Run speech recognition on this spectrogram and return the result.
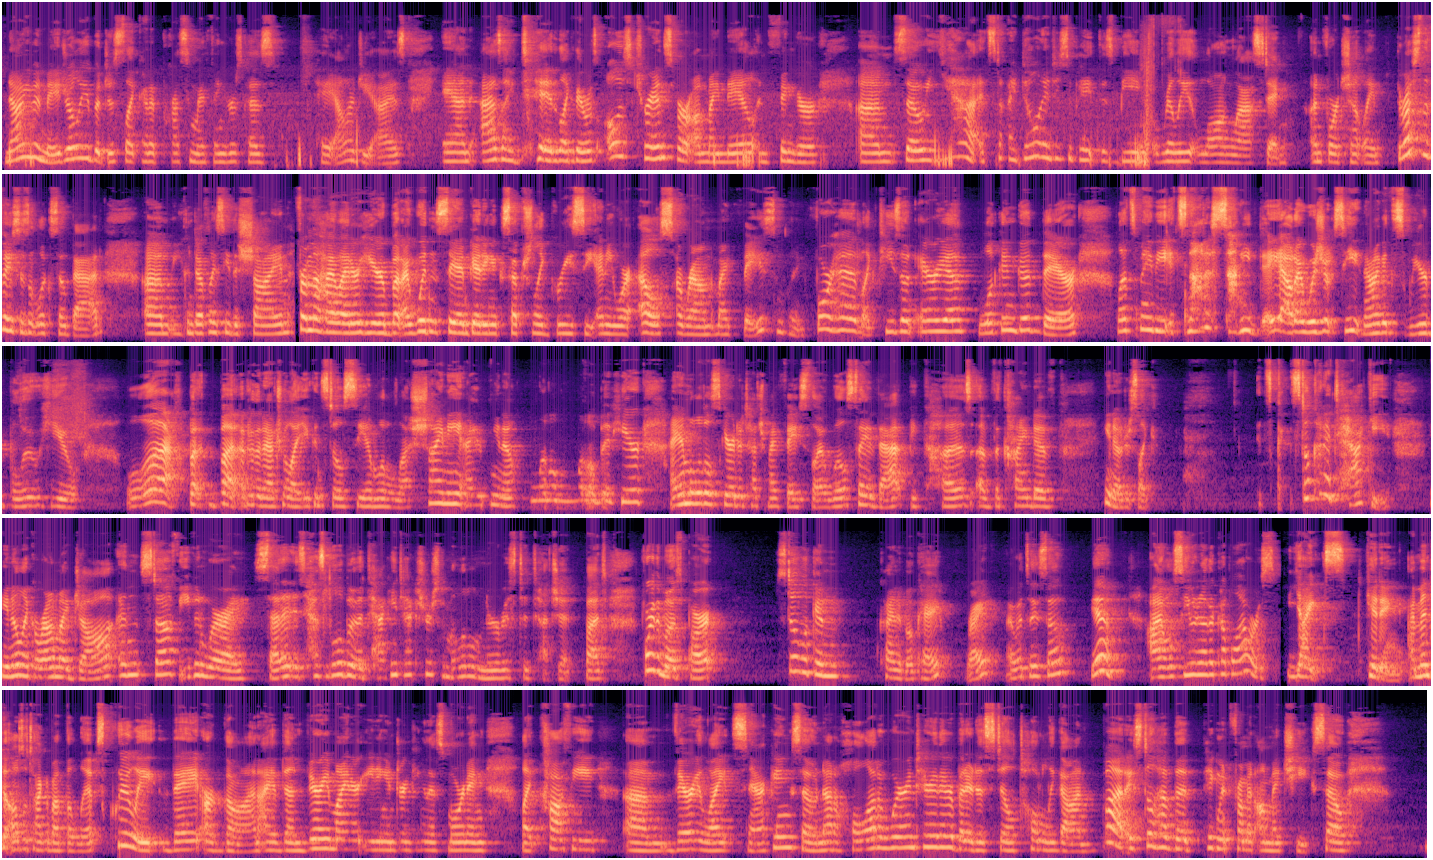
not even majorly, but just like kind of pressing my fingers because, hey, allergy eyes. And as I did, like there was all this transfer on my nail and finger. Um, so yeah, it's I don't anticipate this being really long lasting unfortunately. The rest of the face doesn't look so bad. Um, you can definitely see the shine from the highlighter here, but I wouldn't say I'm getting exceptionally greasy anywhere else around my face, including forehead, like T-zone area, looking good there. Let's maybe, it's not a sunny day out, I wish it, see, now I get this weird blue hue. Ugh. But but under the natural light, you can still see I'm a little less shiny. I, you know, a little little bit here. I am a little scared to touch my face, though. I will say that because of the kind of, you know, just like it's still kind of tacky you know, like around my jaw and stuff, even where I set it, it has a little bit of a tacky texture, so I'm a little nervous to touch it. But for the most part, still looking kind of okay, right? I would say so. Yeah, I will see you in another couple hours. Yikes. Kidding. I meant to also talk about the lips. Clearly, they are gone. I have done very minor eating and drinking this morning, like coffee, um, very light snacking, so not a whole lot of wear and tear there, but it is still totally gone. But I still have the pigment from it on my cheeks, so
